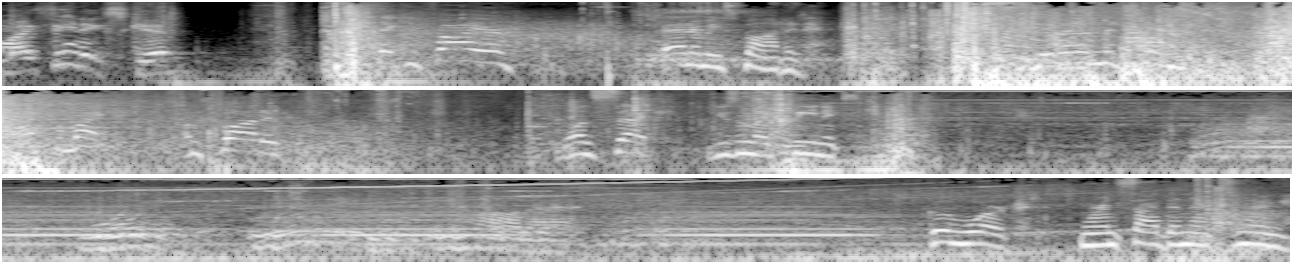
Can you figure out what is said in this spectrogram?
Using my Phoenix kit. Taking fire. Enemy spotted. Off the mic. I'm spotted. One sec. Using my Phoenix kit. Good work. We're inside the next ring.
